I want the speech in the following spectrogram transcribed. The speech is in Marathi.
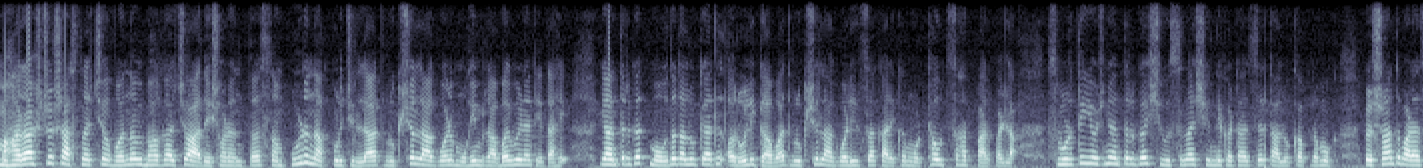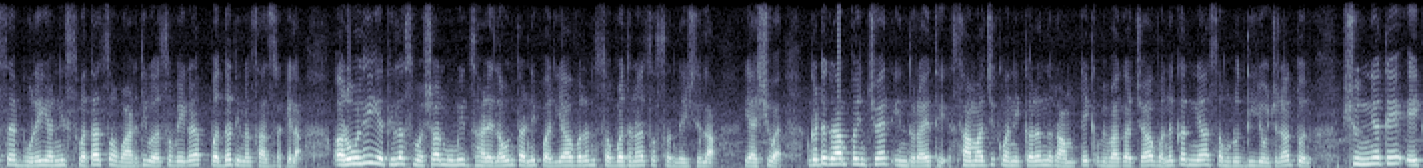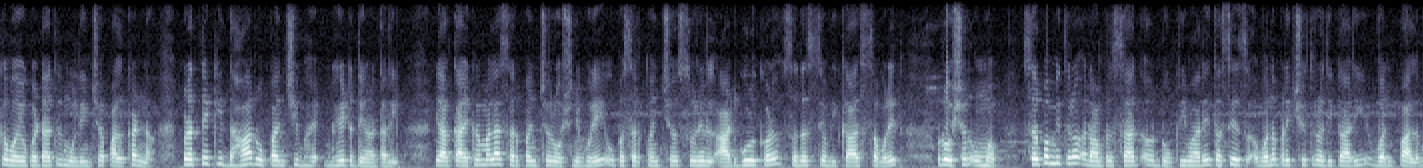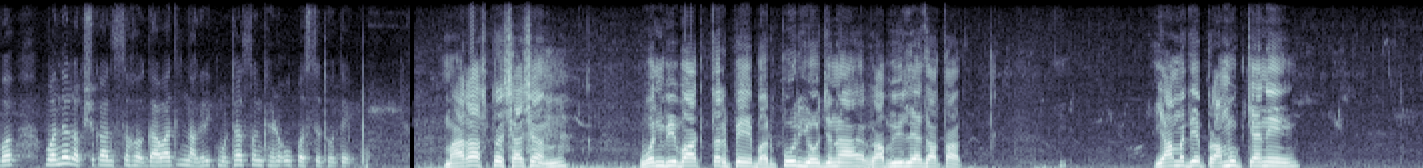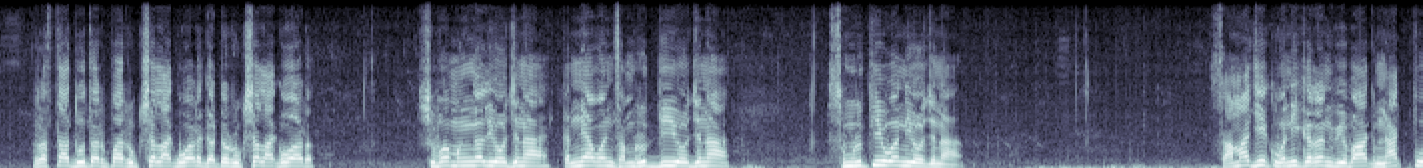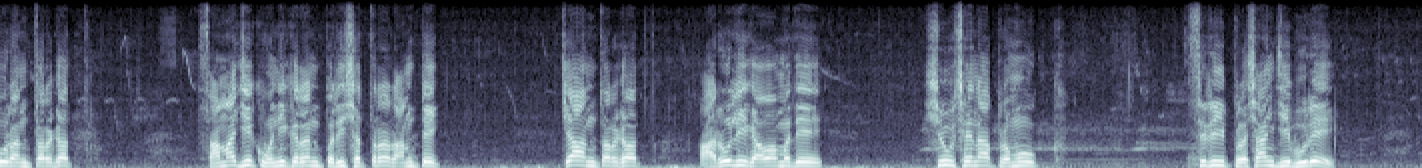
महाराष्ट्र शासनाच्या वन विभागाच्या आदेशानंतर संपूर्ण नागपूर जिल्ह्यात वृक्ष लागवड मोहीम राबविण्यात येत आहे. या अंतर्गत मौदा तालुक्यातील अरोली गावात वृक्ष लागवडीचा कार्यक्रम मोठ्या उत्साहात पार पडला. स्मृती योजनेअंतर्गत शिवसेना शिंदे गटाचे तालुका प्रमुख प्रशांत बाळासाहेब भोरे यांनी स्वतःचा वाढदिवस वेगळ्या पद्धतीनं साजरा केला. अरोली येथील स्मशानभूमीत झाडे लावून त्यांनी पर्यावरण संवर्धनाचा संदेश दिला. याशिवाय गट ग्रामपंचायत इंदुरा येथे सामाजिक वनीकरण रामटेक विभागाच्या वनकन्या समृद्धी योजनातून शून्य ते एक वयोगटातील मुलींच्या पालकांना प्रत्येकी दहा रोपांची भेट देण्यात आली. या कार्यक्रमाला सरपंच रोशनी भुरे उपसरपंच सुनील आडगुळकर सदस्य विकास समरित रोशन उमप सर्पमित्र रामप्रसाद डोकरीमारे तसेच वनपरिक्षेत्र अधिकारी वनपाल व वनरक्षकांसह गावातील नागरिक मोठ्या संख्येने उपस्थित होते. महाराष्ट्र शासन वन विभागतर्फे भरपूर योजना राबविल्या जातात. यामध्ये प्रामुख्याने रस्ता दुतर्फा वृक्ष लागवड गटवृक्ष लागवड शुभमंगल योजना कन्यावन समृद्धी योजना स्मृतीवन योजना सामाजिक वनीकरण विभाग नागपूर अंतर्गत सामाजिक वनीकरण परिक्षेत्र रामटेकच्या अंतर्गत आरोली गावामध्ये शिवसेना प्रमुख श्री प्रशांतजी बुरे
